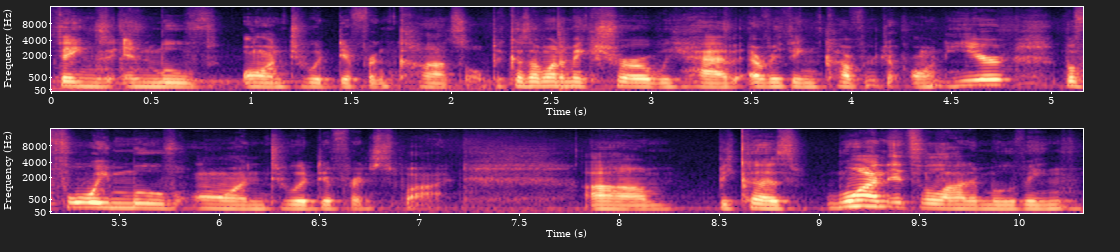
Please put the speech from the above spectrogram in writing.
things and move on to a different console because I want to make sure we have everything covered on here before we move on to a different spot. Um, because one, it's a lot of moving.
